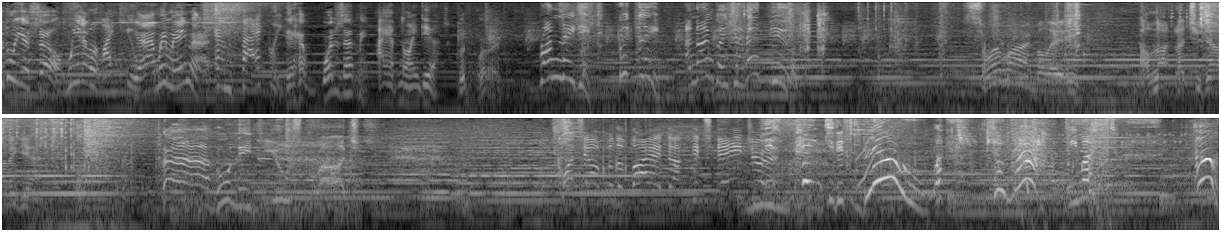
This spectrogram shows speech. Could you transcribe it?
You do it yourself. We don't like you. Yeah, we mean that. Emphatically. Yeah, what does that mean? I have no idea. Good word. Run, lady, quickly, and I'm going to help you. So am I, milady. I'll not let you down again. Ah, who needs you, Splodge? Watch out for the viaduct. It's dangerous. He's painted it blue! So now we must... Oh,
